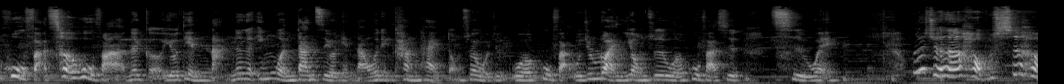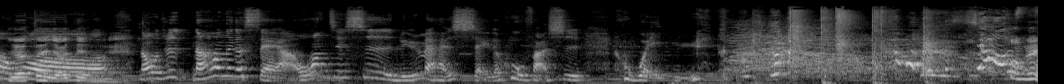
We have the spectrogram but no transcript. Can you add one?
护法测护法那个有点难，那个英文单字有点难，我有点看不太懂，所以我就我的护法我就乱用，就是我的护法是刺猬，我就觉得好不适合我。有对，有点。然后我就然后那个谁啊，我忘记是吕玉美还是谁的护法是尾鱼。好没，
